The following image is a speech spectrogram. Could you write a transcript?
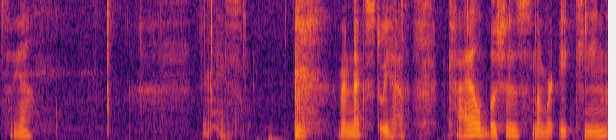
So yeah, very nice. and next we have Kyle Busch's number 18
